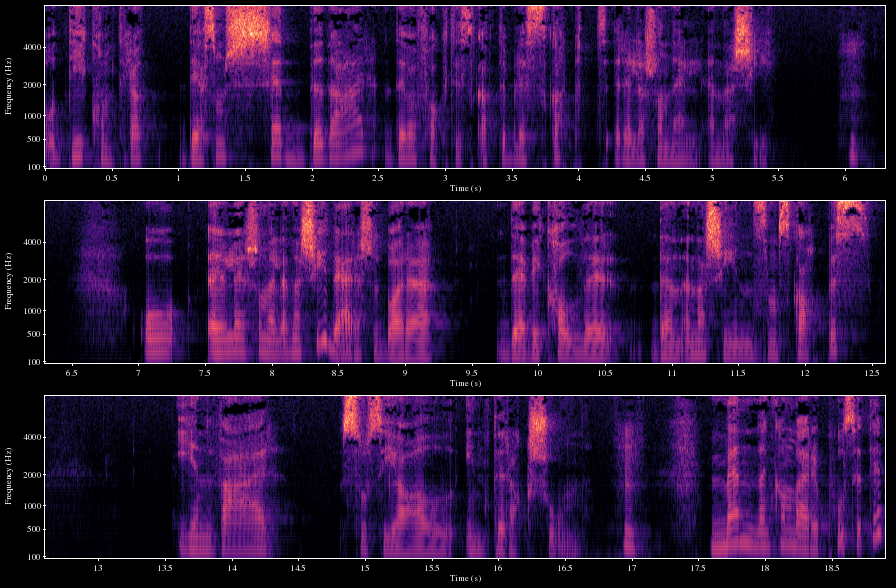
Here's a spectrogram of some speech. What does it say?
og de kom til at det som skjedde der, det var faktisk at det ble skapt relasjonell energi. Og relasjonell energi, det er rett og slett bare det vi kaller den energien som skapes i enhver sosial interaksjon. Men den kan være positiv,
